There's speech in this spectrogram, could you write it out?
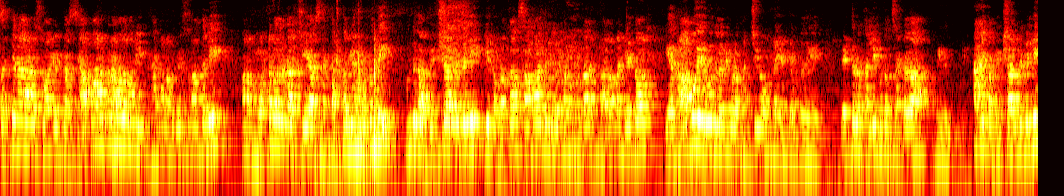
సత్యనారాయణ స్వామి యొక్క శాపానుగ్రహం వల్ల మనం ఈ ధర్మం అనుభవిస్తున్నాం తల్లి. మనం మొట్టమొదటిగా చేయాల్సిన కర్తవ్యం ఉంటుంది ముందుగా భిక్షాలకు వెళ్ళి ఈ యొక్క వ్రత సామాగ్రి మనం వ్రతాన్ని ప్రారంభం చేద్దాం. ఇక రాబోయే రోజులన్నీ కూడా మంచిగా ఉంటాయి అంటే ఉంటుంది. ఇద్దరు తల్లి కూతురు చక్కగా మీ ఆ యొక్క భిక్షాలకు వెళ్ళి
